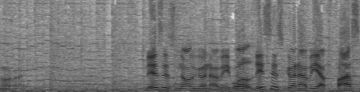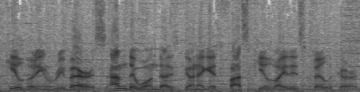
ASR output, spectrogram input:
Alright. This is not gonna be... Well, this is gonna be a fast kill, but in reverse. I'm the one that is gonna get fast killed by this spell card.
